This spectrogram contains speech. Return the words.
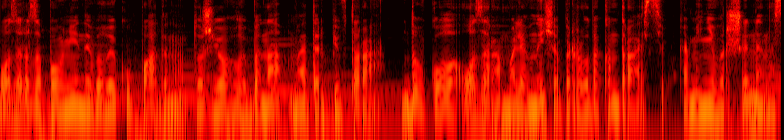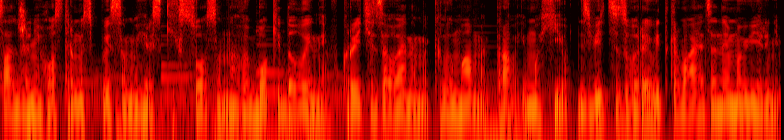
Озеро заповнює невелику падину, тож його глибина метр півтора. Довкола озера мальовнича природа контрастів. Камінні вершини насаджені гострими списами гірських сосен на глибокі долини, вкриті зеленими килимами трав і мохів. Звідси згори відкриваються неймовірні,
